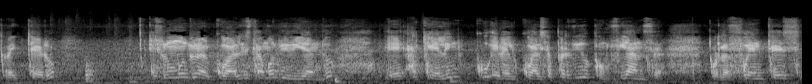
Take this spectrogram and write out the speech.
reitero, es un mundo en el cual estamos viviendo, eh, aquel en, en, el cual se ha perdido confianza por las fuentes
